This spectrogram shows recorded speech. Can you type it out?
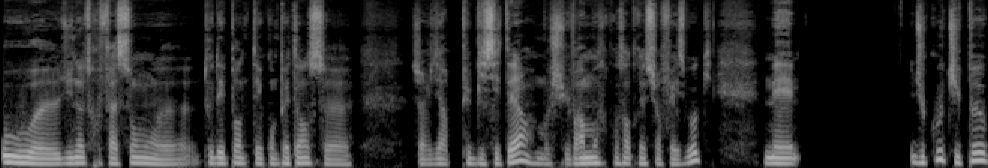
ou euh, d'une autre façon. Euh, tout dépend de tes compétences, j'ai envie de dire publicitaires. Moi, je suis vraiment concentré sur Facebook. Mais du coup, tu peux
